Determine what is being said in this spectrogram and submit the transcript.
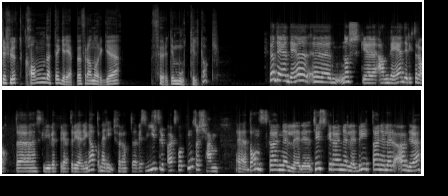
Til slutt, kan dette grepet fra Norge føre til mottiltak? Ja, Det er det eh, norske NVE, direktoratet, skriver et brev til regjeringa. At de er redd for at eh, hvis vi strupper eksporten, så kommer eh, danskene eller tyskerne eller britene eller andre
